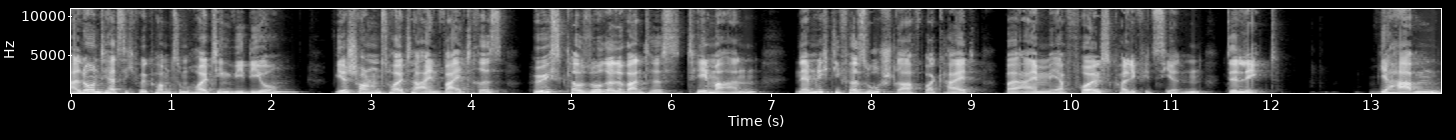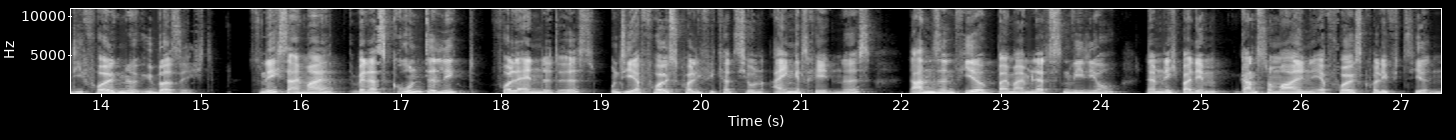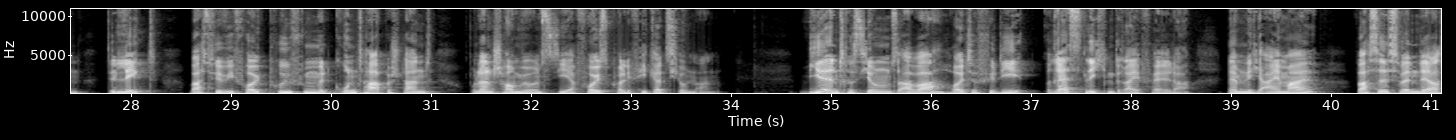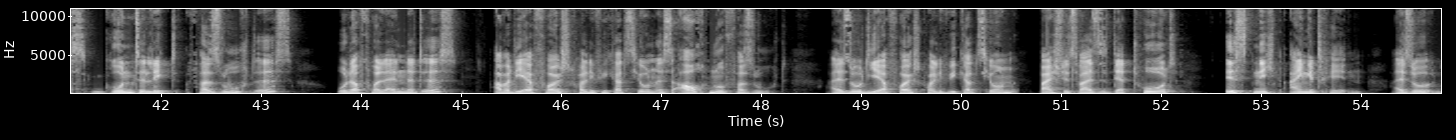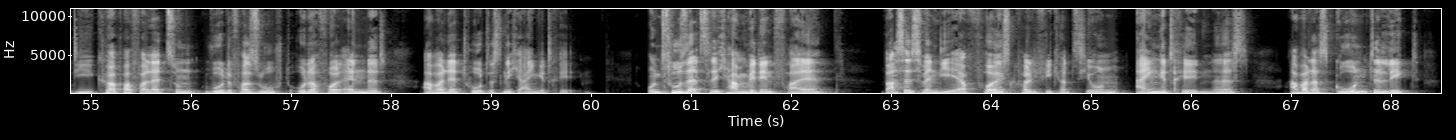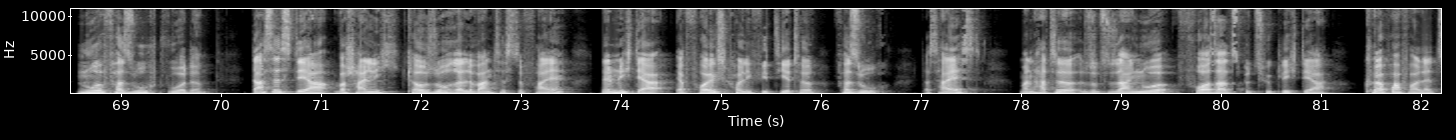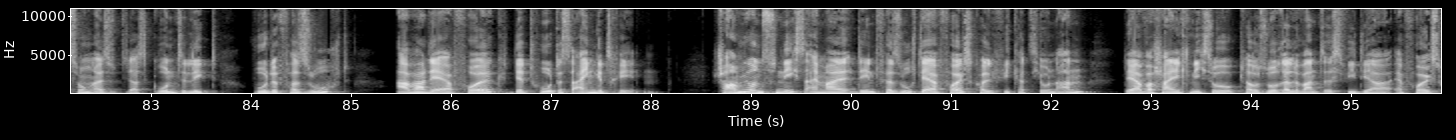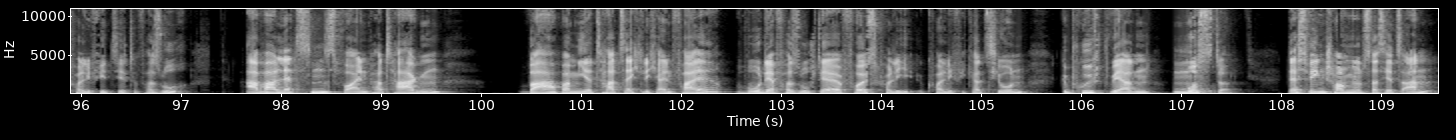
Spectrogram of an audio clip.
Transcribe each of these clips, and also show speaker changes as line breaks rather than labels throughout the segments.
Hallo und herzlich willkommen zum heutigen Video. Wir schauen uns heute ein weiteres höchst klausurrelevantes Thema an, nämlich die Versuchsstrafbarkeit bei einem erfolgsqualifizierten Delikt. Wir haben die folgende Übersicht. Zunächst einmal, wenn das Grunddelikt vollendet ist und die Erfolgsqualifikation eingetreten ist, dann sind wir bei meinem letzten Video, nämlich bei dem ganz normalen erfolgsqualifizierten Delikt was wir wie folgt prüfen mit Grundtatbestand und dann schauen wir uns die Erfolgsqualifikation an. Wir interessieren uns aber heute für die restlichen drei Felder, nämlich einmal, was ist, wenn das Grunddelikt versucht ist oder vollendet ist, aber die Erfolgsqualifikation ist auch nur versucht. Also die Erfolgsqualifikation, beispielsweise der Tod, ist nicht eingetreten. Also die Körperverletzung wurde versucht oder vollendet, aber der Tod ist nicht eingetreten. Und zusätzlich haben wir den Fall, was ist, wenn die Erfolgsqualifikation eingetreten ist, aber das Grunddelikt nur versucht wurde? Das ist der wahrscheinlich klausurrelevanteste Fall, nämlich der erfolgsqualifizierte Versuch. Das heißt, man hatte sozusagen nur Vorsatz bezüglich der Körperverletzung, also das Grunddelikt wurde versucht, aber der Erfolg, der Tod ist eingetreten. Schauen wir uns zunächst einmal den Versuch der Erfolgsqualifikation an, der wahrscheinlich nicht so klausurrelevant ist wie der erfolgsqualifizierte Versuch. Aber letztens, vor ein paar Tagen, war bei mir tatsächlich ein Fall, wo der Versuch der Erfolgsqualifikation geprüft werden musste. Deswegen schauen wir uns das jetzt an.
